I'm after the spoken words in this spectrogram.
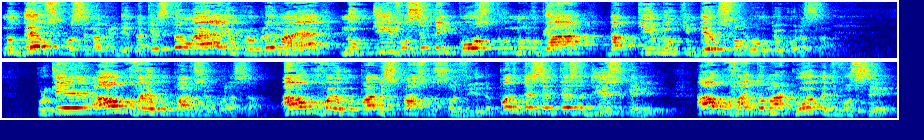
no Deus que você não acredita. A questão é, e o problema é, no que você tem posto no lugar daquilo que Deus falou ao teu coração. Porque algo vai ocupar o seu coração. Algo vai ocupar o espaço da sua vida. Pode ter certeza disso, querido. Algo vai tomar conta de você.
